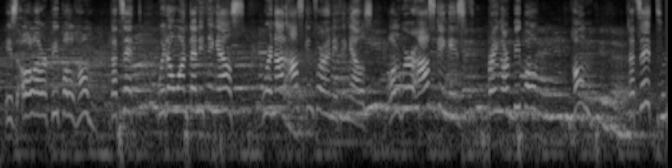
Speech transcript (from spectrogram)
is all our people home. That's it. We don't want anything else. We're not asking for anything else. All we're asking is bring our people home. That's it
